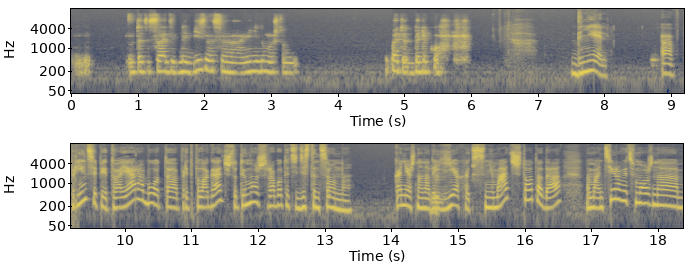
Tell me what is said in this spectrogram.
э, вот этот свадебный бизнес, э, я не думаю, что он пойдет далеко. Даниэль, а в принципе, твоя работа предполагает, что ты можешь работать дистанционно. Конечно, надо ехать, снимать что-то, да, но монтировать можно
